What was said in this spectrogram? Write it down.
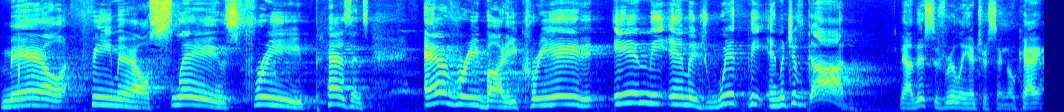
male, female, slaves, free, peasants, everybody created in the image with the image of God. Now, this is really interesting, okay?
